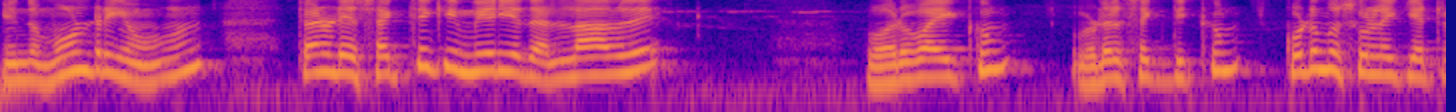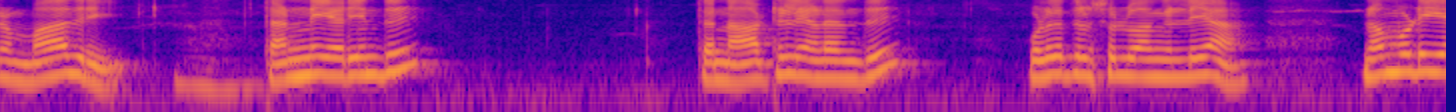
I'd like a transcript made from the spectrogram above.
இந்த மூன்றையும் தன்னுடைய சக்திக்கு மீறியது அல்லாது வருவாய்க்கும் உடல் சக்திக்கும் குடும்ப சூழ்நிலைக்கு ஏற்ற மாதிரி தன்னை அறிந்து தன் ஆற்றலை அணர்ந்து உலகத்தில் சொல்லுவாங்க இல்லையா? நம்முடைய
